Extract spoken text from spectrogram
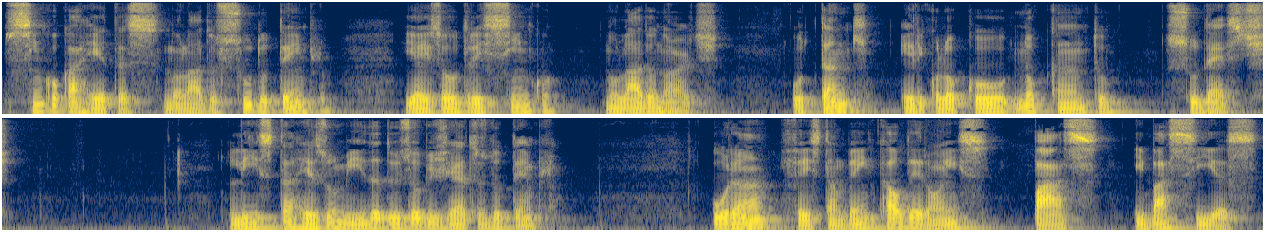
cinco carretas no lado sul do templo e as outras cinco no lado norte. O tanque ele colocou no canto sudeste. Lista resumida dos objetos do templo. Urã fez também caldeirões, pás e bacias,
